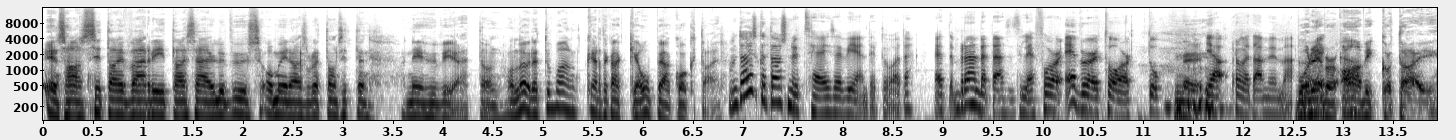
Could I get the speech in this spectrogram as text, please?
ensanssi tai väri tai säilyvyys, ominaisuudet on sitten niin hyviä, että on, on löydetty vaan kerta kaikkiaan upea cocktail. Mutta olisiko tuossa nyt se, se vientituote? Että brändätään se sille forever torttu niin. ja ruvetaan myymään. Whatever rikkaa. aavikko tai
